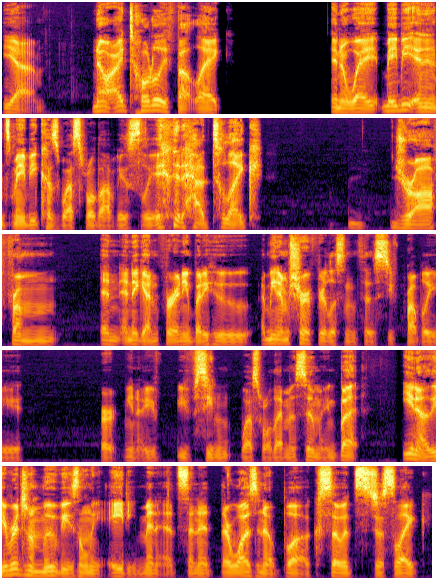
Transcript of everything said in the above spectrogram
Yeah. No, I totally felt like, in a way, maybe, and it's maybe because Westworld, obviously, it had to like draw from, and and again, for anybody who, I mean, I'm sure if you're listening to this, you've probably, or you know, you've you've seen Westworld, I'm assuming, but you know, the original movie is only 80 minutes, and it there was no book, so it's just like,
